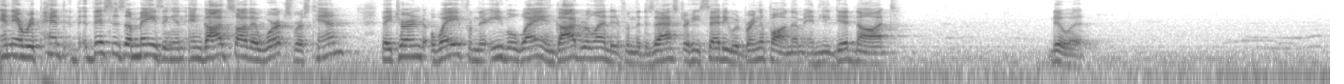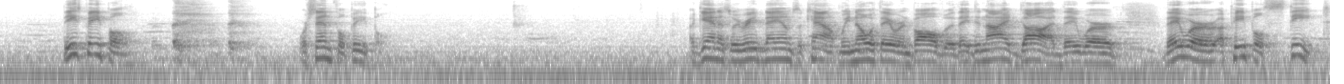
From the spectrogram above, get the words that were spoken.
And they repent. This is amazing. And, and God saw their works, verse 10. They turned away from their evil way, and God relented from the disaster he said he would bring upon them, and he did not do it. These people were sinful people. Again, as we read Nahum's account, we know what they were involved with. They denied God. They were, they were a people steeped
